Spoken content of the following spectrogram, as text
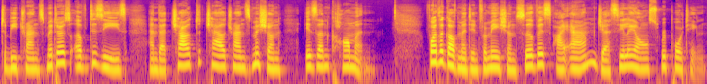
to be transmitters of disease and that child to child transmission is uncommon. For the Government Information Service, I am Jessie Leonce reporting.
